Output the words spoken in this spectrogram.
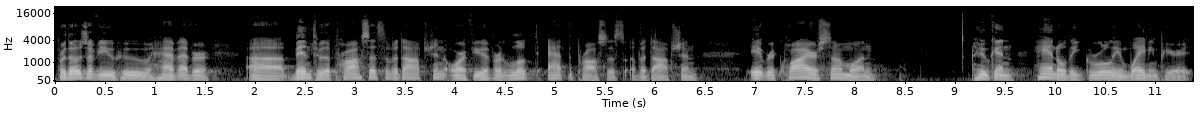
for those of you who have ever uh, been through the process of adoption, or if you ever looked at the process of adoption, it requires someone who can handle the grueling waiting period.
